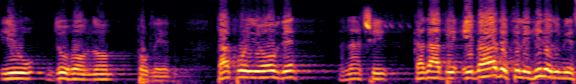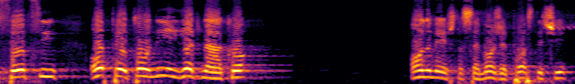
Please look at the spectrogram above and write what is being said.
i u duhovnom pogledu. Tako i ovdje, znači, kada bi ibadetili hiljadu mjeseci, opet to nije jednako onome što se može postići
